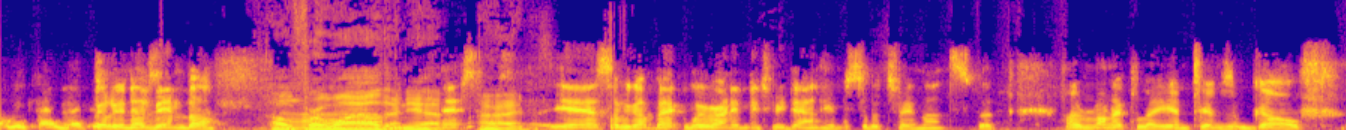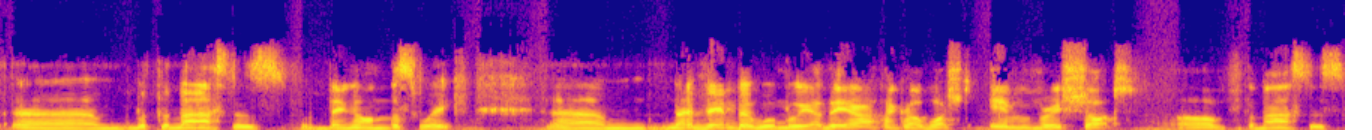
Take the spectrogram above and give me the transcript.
Uh, we came back early November. Oh, for a while then, yeah. Uh, All right. Yeah, so we got back. We were only meant to be down here for sort of two months, but ironically, in terms of golf, um, with the Masters being on this week, um, November when we were there, I think I watched every shot of the Masters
